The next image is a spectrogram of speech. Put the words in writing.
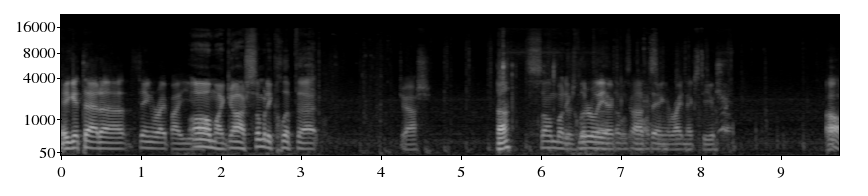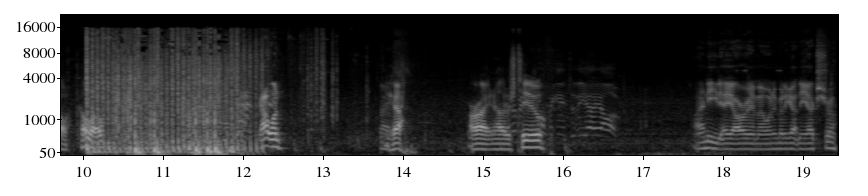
Hey, get that uh thing right by you, Oh my gosh! Somebody clip that. Josh. Huh? Somebody There's literally that. a that was uh, awesome. thing right next to you. Oh, hello. Got one. Yeah. All right, now there's two. Dropping into the AO. I need AR ammo. Anybody got any extra?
